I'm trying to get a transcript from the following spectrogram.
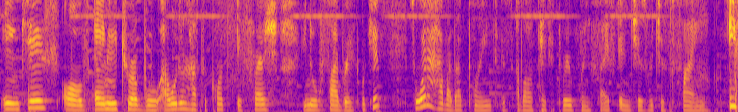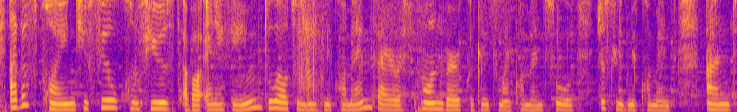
In case of any trouble i wouldn't have to cut a fresh you know fabric okay? So what i have at that point is about 33.5 inches which is fine. If at this point you feel confused about anything do well to leave me comments. I respond very quickly to my comments so just leave me comment. And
